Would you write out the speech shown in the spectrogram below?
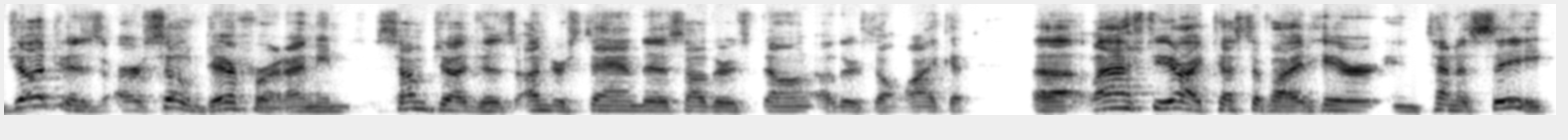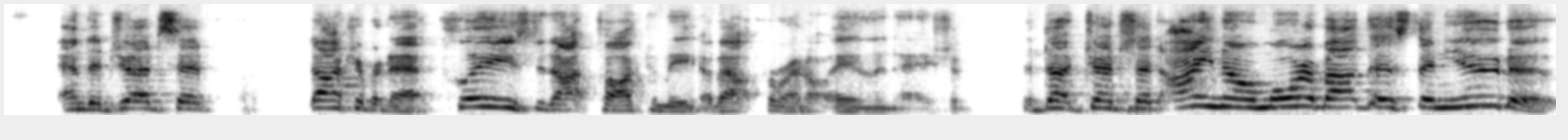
judges are so different. I mean, some judges understand this, others don't, others don't like it. Uh, last year, I testified here in Tennessee, and the judge said, Dr. Bernet, please do not talk to me about parental alienation. The judge said, I know more about this than you do.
